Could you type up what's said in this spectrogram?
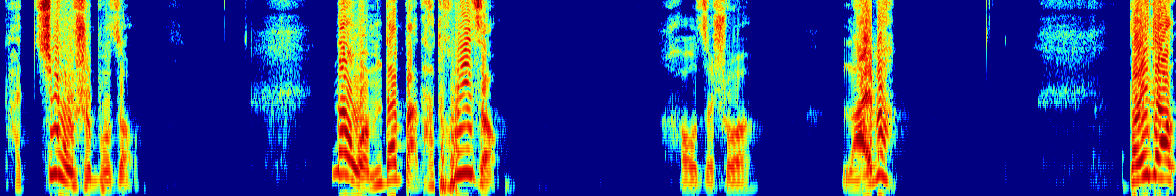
他就是不走。那我们得把他推走。猴子说：“来吧。”等一等，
